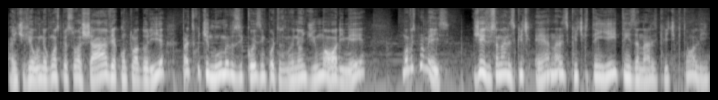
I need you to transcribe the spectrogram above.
a gente reúne algumas pessoas-chave, a controladoria, para discutir números e coisas importantes. Uma reunião de uma hora e meia, uma vez por mês. Jesus, isso é análise crítica? É análise crítica, tem itens da análise crítica que estão ali.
